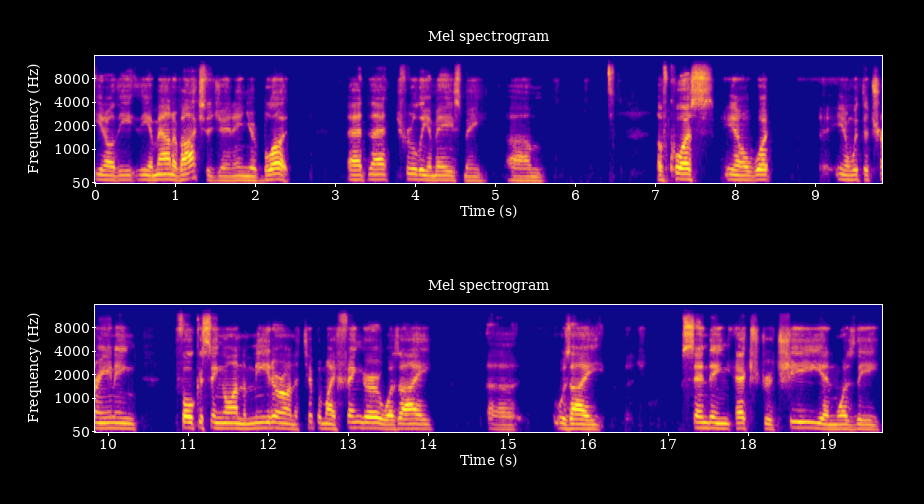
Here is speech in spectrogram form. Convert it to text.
you know, the, the amount of oxygen in your blood. That, that truly amazed me. Um, of course, you know, what, you know, with the training, focusing on the meter on the tip of my finger, was I, uh, was I sending extra chi and was the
